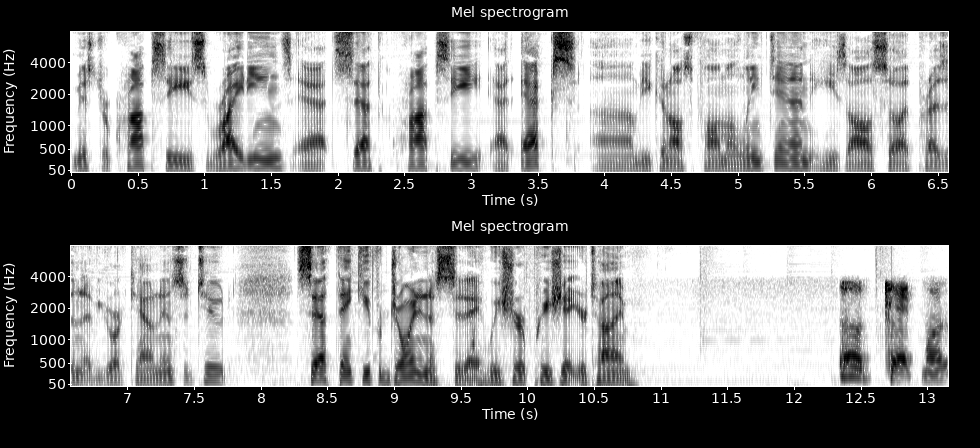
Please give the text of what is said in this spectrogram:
Mr. Cropsey's writings at Seth Cropsey at X. Um, you can also follow him on LinkedIn. He's also a president of Yorktown Institute. Seth, thank you for joining us today. We sure appreciate your time. Uh, Jack, my,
